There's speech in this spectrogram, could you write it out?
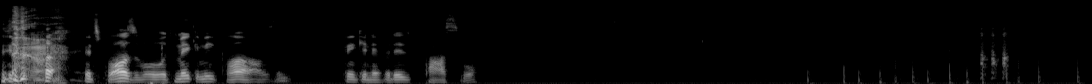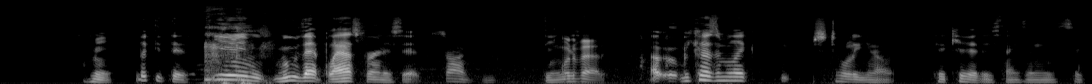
it's plausible. It's making me pause and thinking if it is possible. I mean, look at this. You didn't move that blast furnace yet. Sorry, thing. What about it? Uh, because I'm like, should totally, you know, take care of these things, and it's like,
